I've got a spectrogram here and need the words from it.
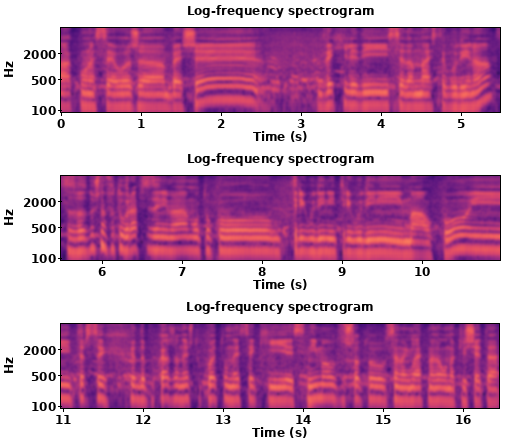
ако не се лъжа, беше 2017 година. С въздушна фотография се занимавам от около 3 години, 3 години и малко и търсех да покажа нещо, което не всеки е снимал, защото се нагледахме много на клишета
